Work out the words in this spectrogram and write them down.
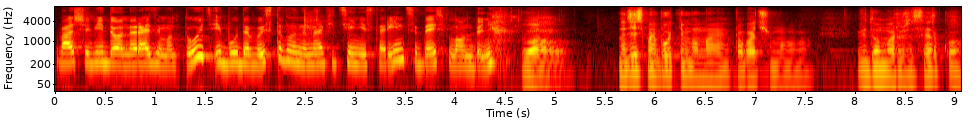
ваше відео наразі монтують і буде виставлене на офіційній сторінці десь в Лондоні. Вау. Надіюсь, в майбутньому ми побачимо відому режисерку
